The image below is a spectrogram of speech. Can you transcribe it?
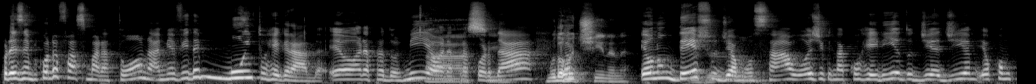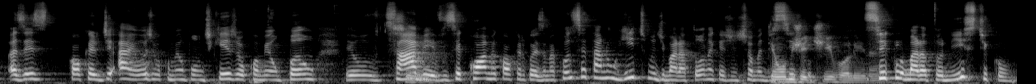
por exemplo, quando eu faço maratona, a minha vida é muito regrada. É hora para dormir, é hora Ah, para sim. acordar. Muda a Eu- rotina, né? eu não deixo de almoçar. Hoje, na correria do dia a dia, eu como, às vezes, qualquer dia, ah, hoje eu vou comer um pão de queijo, eu vou comer um pão, eu, sabe, você come qualquer coisa. Mas quando você está num ritmo de maratona, que a gente chama de Tem um ciclo, objetivo ali, né? ciclo maratonístico,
